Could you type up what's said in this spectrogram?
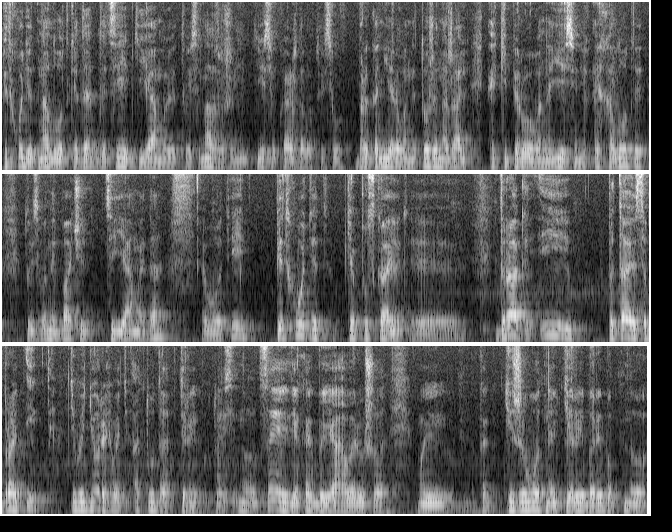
підходять на лодки до, до цієї ями. Тобто, у нас же є у кожного, тобто, у браконьєрів вони теж, на жаль, екіпіровані, є у них ехолоти, тобто вони бачать ці ями, да? От, і підходять, опускають е, драк і питаються брати і ті видергивать оттуда рибу. То есть, ну, це, я, как бы я говорю, що ми, как, ті животні, ті риби, риба ну,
